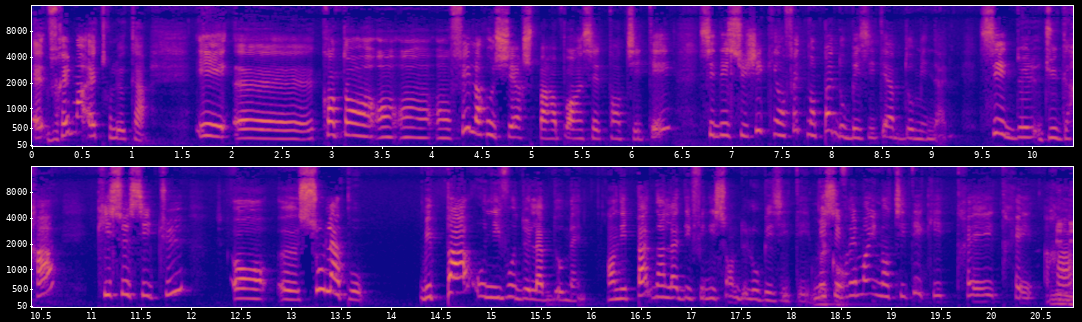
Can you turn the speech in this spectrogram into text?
Eh, vraiment être le cas. Et euh, quand on, fait la recherche par rapport à cette entité, c'est des sujets qui en fait n'ont pas d'obésité abdominale. C'est du gras qui se situe euh, sous la peau, mais pas au niveau de l'abdomen. On n'est pas dans la définition de l'obésité. Mais c'est vraiment une entité qui est très, très rare.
